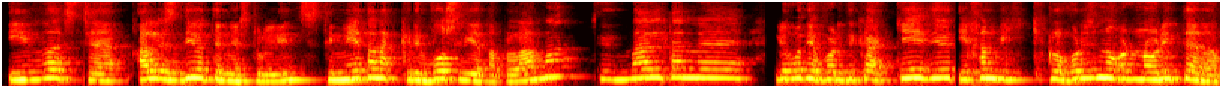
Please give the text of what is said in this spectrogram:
είδα σε άλλες δύο ταινίες του Lynch. Στη μία ήταν ακριβώς ίδια τα πλάνα, στην άλλη ήταν ε, λίγο διαφορετικά. Και οι δύο είχαν κυκλοφορήσει νωρίτερα.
